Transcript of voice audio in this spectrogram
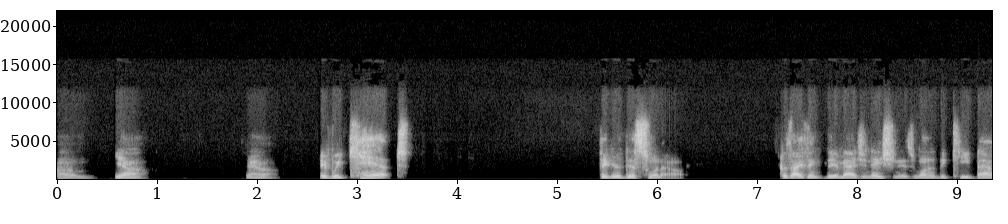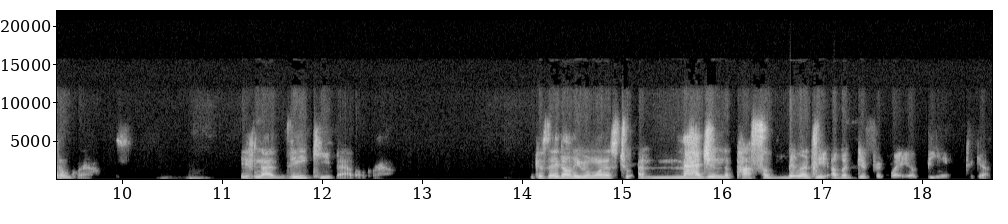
um, yeah, yeah. If we can't figure this one out, because I think the imagination is one of the key battlegrounds, if not the key battleground because they don't even want us to imagine the possibility of a different way of being together.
